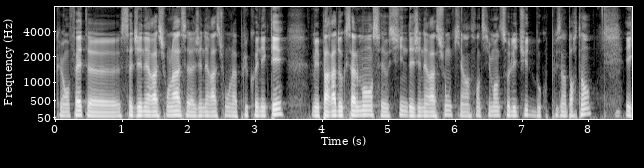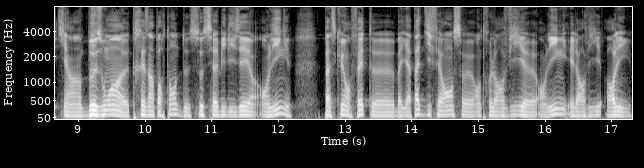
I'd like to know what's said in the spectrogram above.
que en fait, euh, cette génération-là, c'est la génération la plus connectée, mais paradoxalement, c'est aussi une des générations qui a un sentiment de solitude beaucoup plus important et qui a un besoin très important de sociabiliser en ligne, parce que en fait, bah, il n'y a pas de différence entre leur vie en ligne et leur vie hors ligne.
